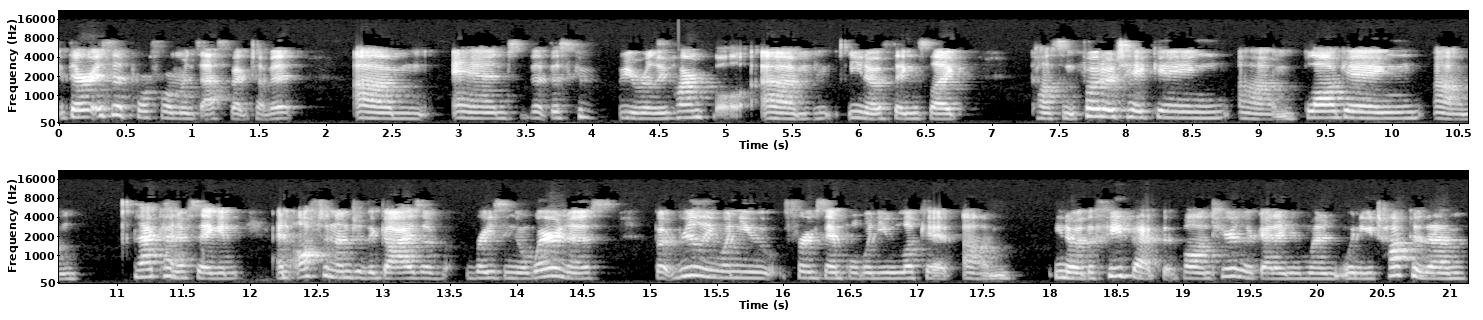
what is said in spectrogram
there is a performance aspect of it. Um, and that this can be really harmful. Um, you know, things like constant photo taking, blogging, that kind of thing, and and often under the guise of raising awareness. But really, when you, for example, when you look at um, you know the feedback that volunteers are getting, and when when you talk to them,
